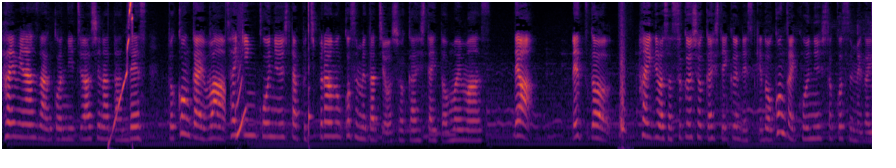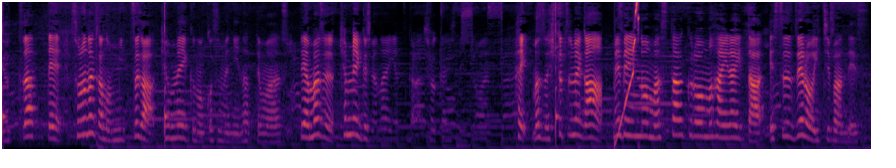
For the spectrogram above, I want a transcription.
はい皆さんこんにちはしなたんです。と今回は最近購入したプチプラのコスメたちを紹介したいと思います。ではレッツゴーはいでは早速紹介していくんですけど今回購入したコスメが4つあってその中の3つがキャンメイクのコスメになってます。ではまずキャンメイクじゃないやつから紹介していきます。はいまず1つ目がメベリンのマスタークロームハイライター S01 番です。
